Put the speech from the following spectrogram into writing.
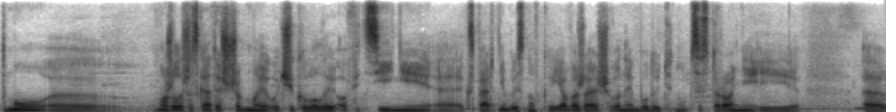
Тому е, можу лише сказати, щоб ми очікували офіційні е, експертні висновки. Я вважаю, що вони будуть ну, всесторонні і е,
